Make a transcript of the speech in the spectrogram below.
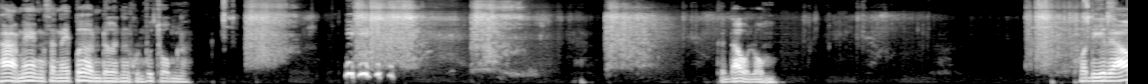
ท่าแม่งสไนเปอร์เดินนะคุณผู้ชมนะกระเด้าลม พอดีแล้ว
